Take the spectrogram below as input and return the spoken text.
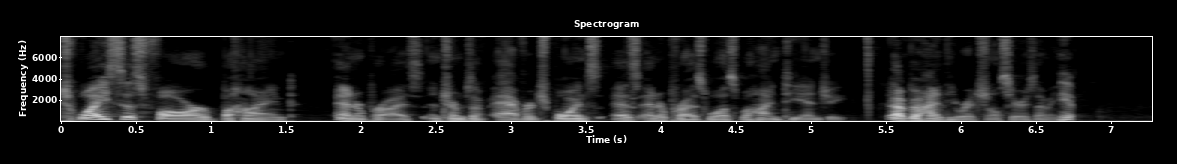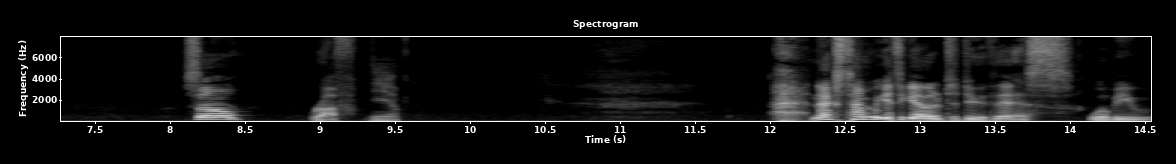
twice as far behind Enterprise in terms of average points as Enterprise was behind TNG. Uh, behind the original series, I mean. Yep. So, rough. Yeah. Next time we get together to do this, we'll be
